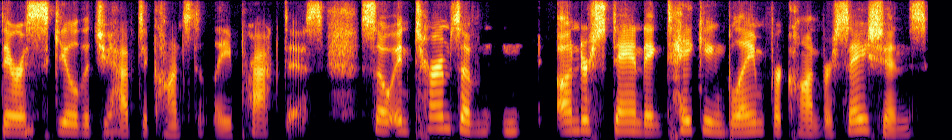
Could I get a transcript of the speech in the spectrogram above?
they're a skill that you have to constantly practice. So, in terms of understanding taking blame for conversations,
